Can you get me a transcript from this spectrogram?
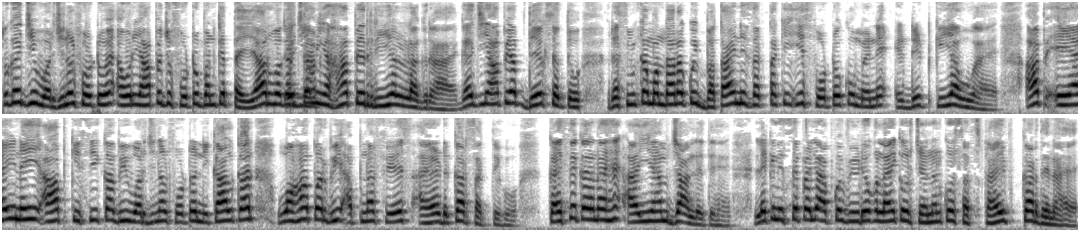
तो गई जी ओरिजिनल फ़ोटो है और यहाँ पे जो फ़ोटो बन के तैयार हुआ गई एकदम यहाँ पे रियल लग रहा है। गई जी यहाँ पे आप देख सकते हो रश्मिका मंदाना कोई बता ही नहीं सकता कि इस फ़ोटो को मैंने एडिट किया हुआ है। आप एआई नहीं आप किसी का भी ओरिजिनल फ़ोटो निकाल कर वहाँ पर भी अपना फेस ऐड कर सकते हो। कैसे करना है आइए हम जान लेते हैं। लेकिन इससे पहले आपको वीडियो को लाइक और चैनल को सब्सक्राइब कर देना है।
